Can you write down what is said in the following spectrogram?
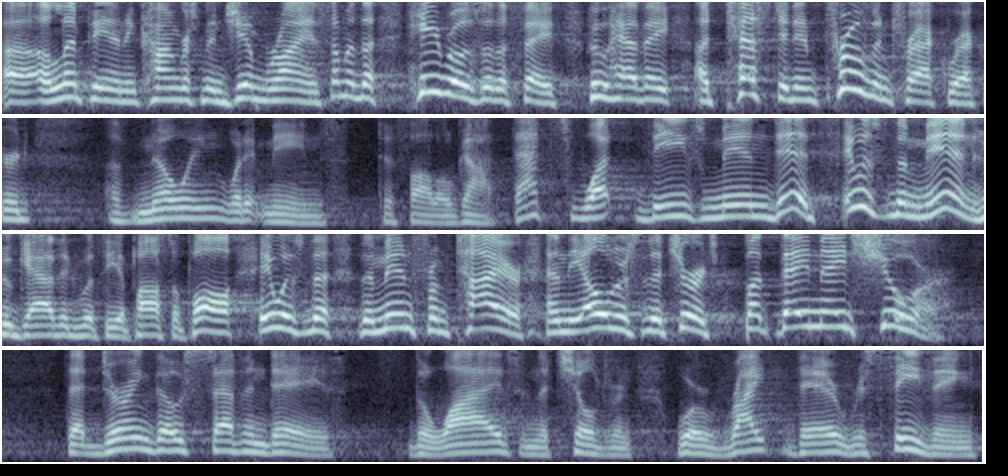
uh, Olympian and Congressman Jim Ryun, some of the heroes of the faith who have a, a tested and proven track record of knowing what it means to follow God. That's what these men did. It was the men who gathered with the Apostle Paul, it was the, the men from Tyre and the elders of the church, but they made sure that during those seven days, the wives and the children were right there receiving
